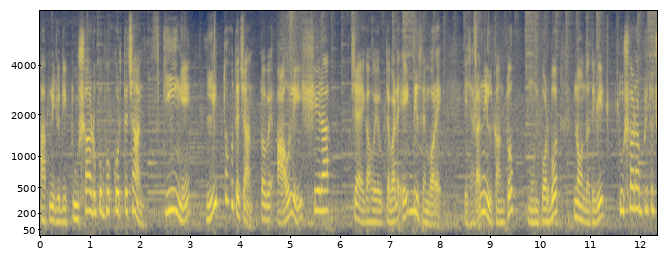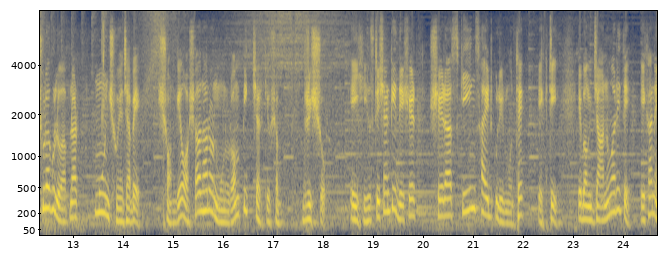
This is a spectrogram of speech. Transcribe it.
আপনি যদি তুষার উপভোগ করতে চান, স্কিইংয়ে লিপ্ত হতে চান, তবে আউলি সেরা জায়গা হয়ে উঠতে পারে এই ডিসেম্বরে। এছাড়া নীলকান্ত মন পর্বত নন্দাদেবীর তুষারাবৃত চূড়াগুলো আপনার মন ছুঁয়ে যাবে। সঙ্গে অসাধারণ মনোরম পিকচার কেউ সব দৃশ্য। এই হিল স্টেশনটি দেশের সেরা স্কিইং সাইটগুলির মধ্যে একটি এবং জানুয়ারিতে এখানে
